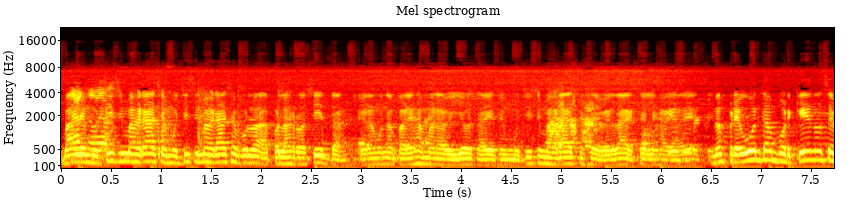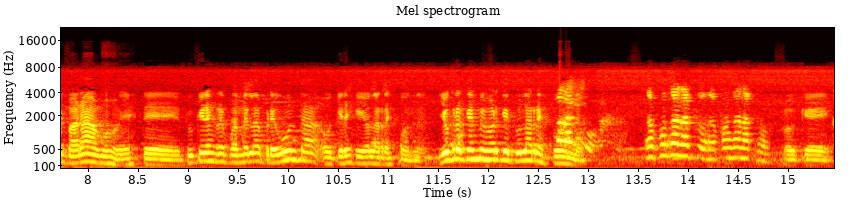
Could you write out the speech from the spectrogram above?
Vale, muchísimas gracias, muchísimas gracias por, la- por las rositas. Eran una pareja maravillosa, dicen. Muchísimas gracias, de verdad, que se les agradece. Nos preguntan por qué nos separamos. Este, ¿Tú quieres responder la pregunta o quieres que yo la responda? Yo creo que es mejor que tú la respondas. No pongan la cruz, no pongan la cruz. Ok.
